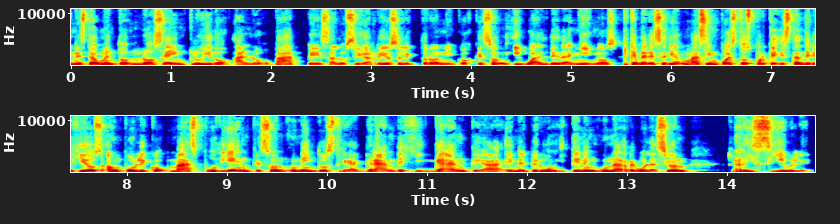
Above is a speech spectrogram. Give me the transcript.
en este aumento no se ha incluido a los vapes, a los cigarrillos electrónicos, que son igual de dañinos y que merecerían más impuestos porque están dirigidos a un público más pudiente. Son una industria grande, gigante ¿ah? en el Perú y tienen una regulación risible.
